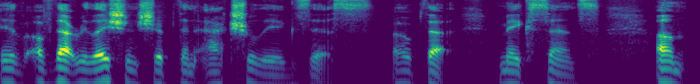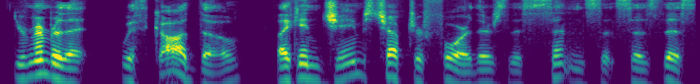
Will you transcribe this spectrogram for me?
of, of, that relationship than actually exists. I hope that makes sense. Um, you remember that with God, though, like in James chapter 4, there's this sentence that says this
